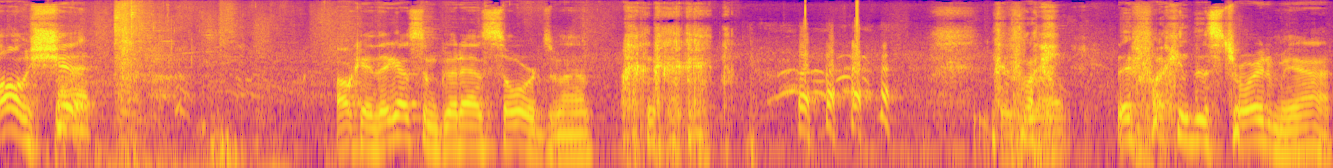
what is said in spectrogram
Oh shit! Okay, they got some good ass swords, man. Because, you know, they fucking destroyed me, yeah.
